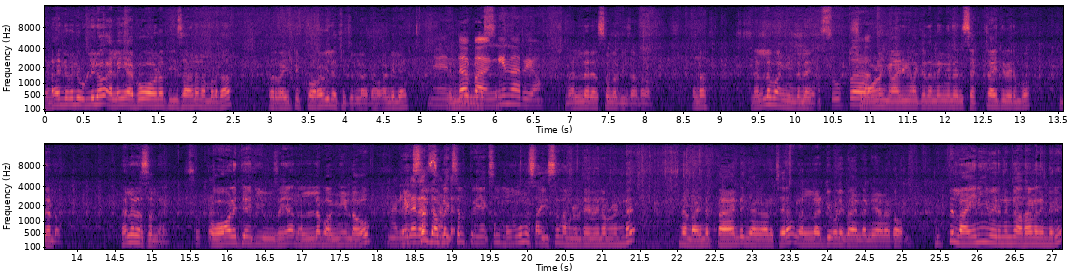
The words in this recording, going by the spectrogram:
രണ്ടായിരം രൂപന്റെ ഉള്ളിലോ അല്ലെങ്കിൽ എബോ ആണ് പീസാണ് നമ്മളിതാ റേറ്റ് കുറവിൽ എത്തിച്ചിട്ടുള്ള കേട്ടോ. കണ്ടില്ലേ? എന്താ ഭംഗി നല്ല രസമുള്ള പീസാട്ടോ കണ്ടോ? നല്ല ഭംഗിയുണ്ട് അല്ലേ സൂപ്പർ. ഷോളും കാര്യങ്ങളൊക്കെ തന്നെ ഇങ്ങനെ ഒരു സെറ്റ് ആയിട്ട് വരുമ്പോൾ ഇതുണ്ടോ? നല്ല രസമല്ലേ? ക്വാളിറ്റി ആയിട്ട് യൂസ് ചെയ്യാം നല്ല ഭംഗി ഉണ്ടാവും XL double XL three XL മൂന്ന് സൈസ് നമ്മുടെ അടുത്ത് അവൈലബിൾ ഉണ്ട്. ഇതുണ്ടോ? അതിന്റെ പാന്റ് ഞാൻ കാണിച്ചു തരാം. നല്ല അടിപൊളി പാന്റ് തന്നെയാണ് കേട്ടോ. വിത്ത് ലൈനിങ് വരുന്നുണ്ട്. അതാണ് ഇതിന്റെ ഒരു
